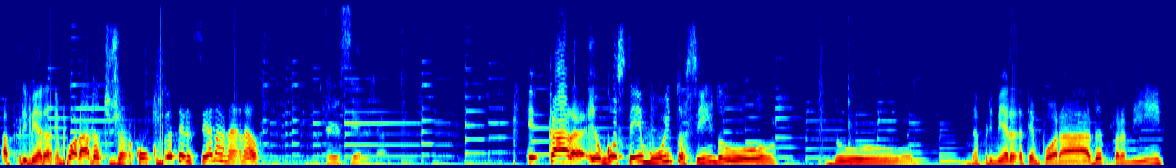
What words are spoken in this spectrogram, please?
a primeira temporada, tu já concluiu a terceira, né, Nelson? A terceira já. Cara, eu gostei muito, assim, do... do da primeira temporada, para mim.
